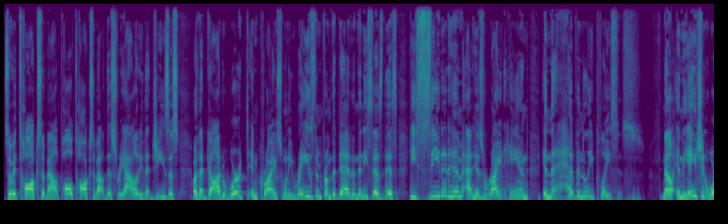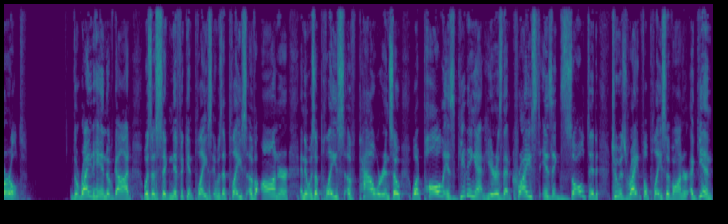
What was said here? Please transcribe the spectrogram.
So it talks about, Paul talks about this reality that Jesus or that God worked in Christ when he raised him from the dead. And then he says this He seated him at his right hand in the heavenly places. Now, in the ancient world, the right hand of God was a significant place. It was a place of honor and it was a place of power. And so, what Paul is getting at here is that Christ is exalted to his rightful place of honor. Again,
